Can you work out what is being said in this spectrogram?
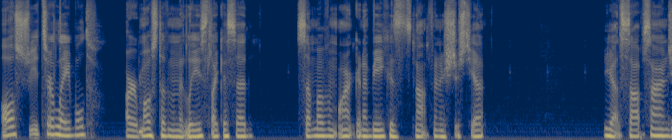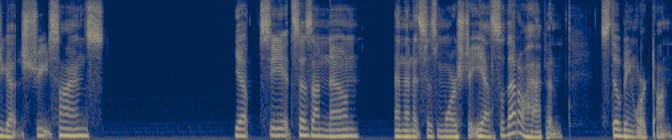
All streets are labeled, or most of them at least, like I said. Some of them aren't going to be because it's not finished just yet. You got stop signs, you got street signs. Yep, see, it says unknown, and then it says more street. Yeah, so that'll happen. Still being worked on.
